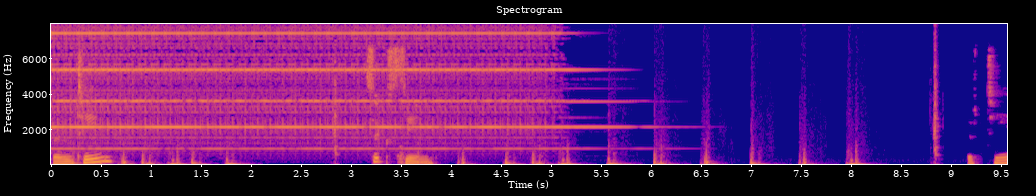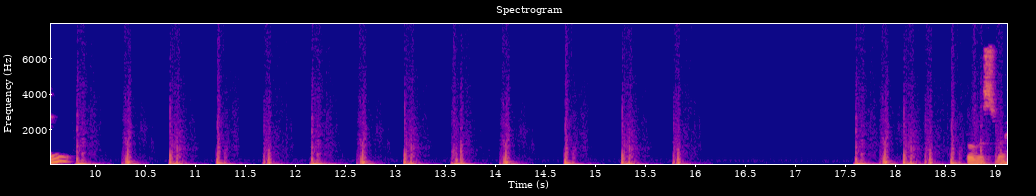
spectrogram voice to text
Seventeen. Sixteen. Fifteen. Go this way.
